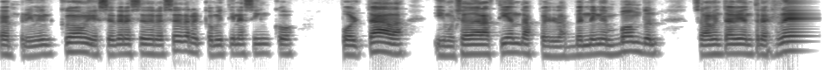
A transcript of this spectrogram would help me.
para imprimir cómic, etcétera, etcétera, etcétera. El cómic tiene cinco portadas y muchas de las tiendas pues las venden en bundle. Solamente había tres redes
